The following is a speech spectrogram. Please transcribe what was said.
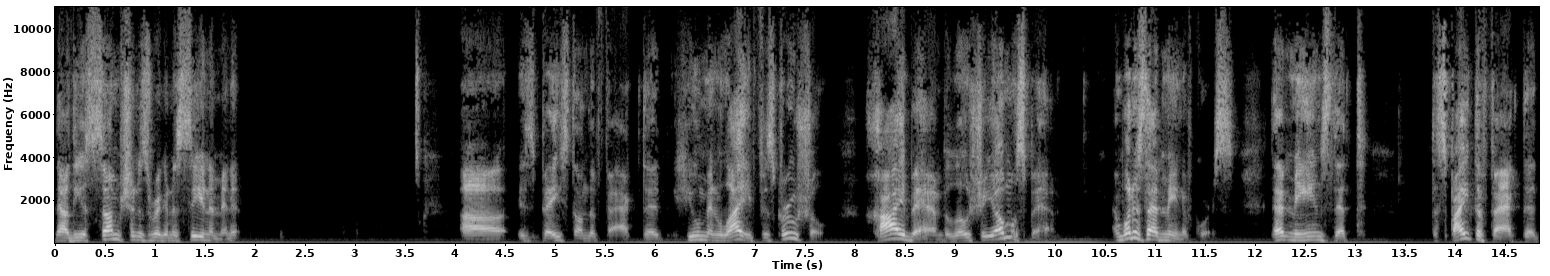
Now, the assumption, as we're going to see in a minute, uh, is based on the fact that human life is crucial. Chai behem below behem. And what does that mean, of course? That means that despite the fact that,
